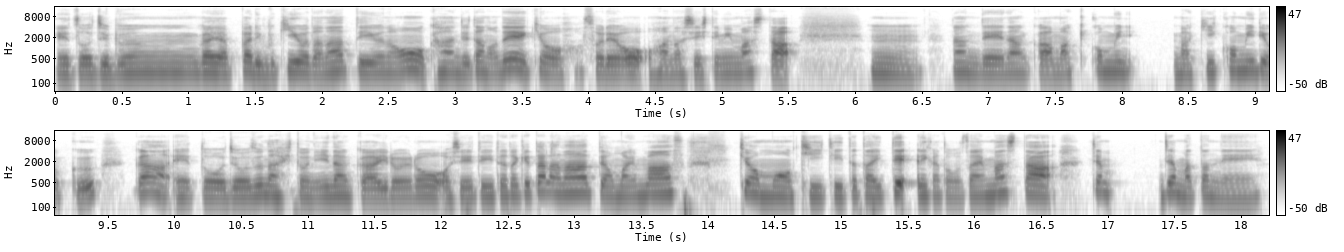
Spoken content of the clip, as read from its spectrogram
えーと、自分がやっぱり不器用だなっていうのを感じたので今日それをお話ししてみました。うん、なんでなんか巻き込み巻き込み力が、えーと、上手な人になんかいろいろ教えていただけたらなって思います。今日も聞いていただいてありがとうございました。じゃじゃあまたね。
